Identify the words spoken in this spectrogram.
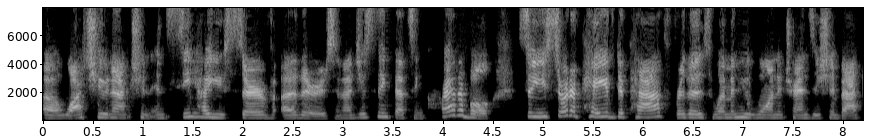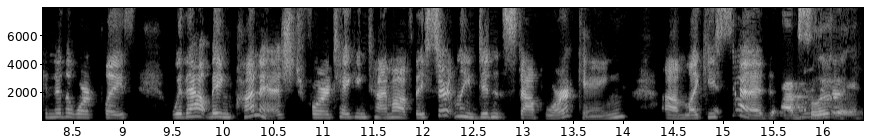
uh, watch you in action and see how you serve others. And I just think that's incredible. So you sort of paved a path for those women who want to transition back into the workplace without being punished for taking time off. They certainly didn't stop working. Um, like you said, absolutely.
